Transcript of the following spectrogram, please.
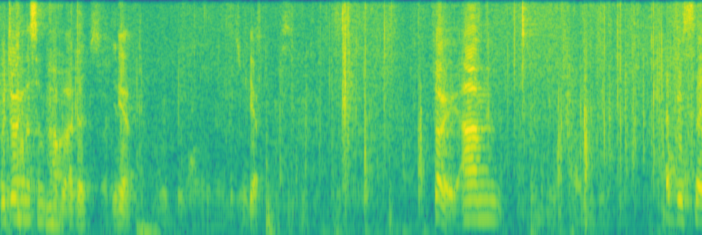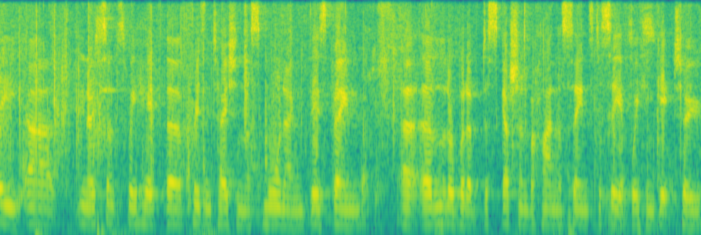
We're doing this in public. Okay. Yeah. Yep. So, um, obviously, uh, you know, since we had the presentation this morning, there's been a, a little bit of discussion behind the scenes to see if we can get to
